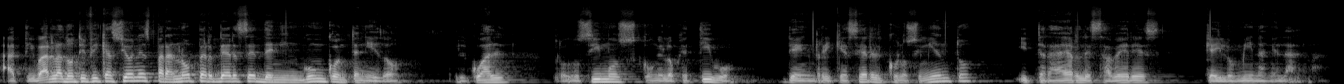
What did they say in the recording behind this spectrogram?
activar las notificaciones para no perderse de ningún contenido, el cual producimos con el objetivo de enriquecer el conocimiento y traerles saberes que iluminan el alma.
